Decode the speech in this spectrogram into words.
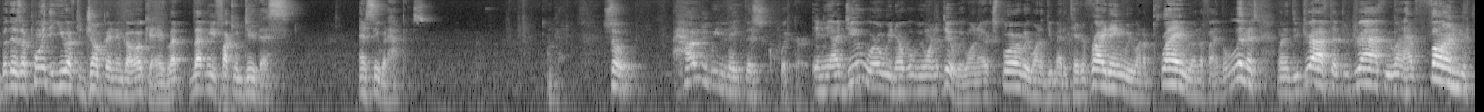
but there's a point that you have to jump in and go, okay, let, let me fucking do this and see what happens. Okay. So, how do we make this quicker? In the ideal world, we know what we want to do. We want to explore, we want to do meditative writing, we want to play, we want to find the limits, we want to do draft after draft, we want to have fun.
